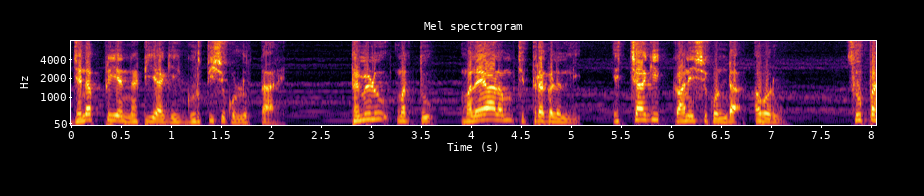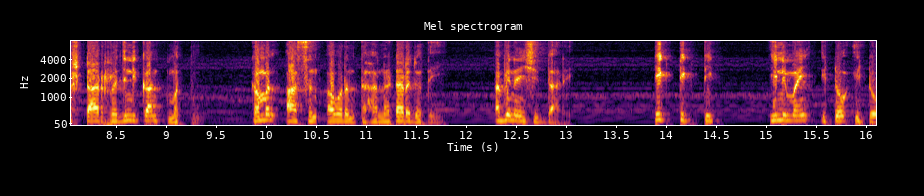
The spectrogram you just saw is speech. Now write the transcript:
ಜನಪ್ರಿಯ ನಟಿಯಾಗಿ ಗುರುತಿಸಿಕೊಳ್ಳುತ್ತಾರೆ. ತಮಿಳು ಮತ್ತು ಮಲಯಾಳಂ ಚಿತ್ರಗಳಲ್ಲಿ ಹೆಚ್ಚಾಗಿ ಕಾಣಿಸಿಕೊಂಡ ಅವರು ಸೂಪರ್ ಸ್ಟಾರ್ ರಜನಿಕಾಂತ್ ಮತ್ತು ಕಮಲ್ ಹಾಸನ್ ಅವರಂತಹ ನಟರ ಜೊತೆ ಅಭಿನಯಿಸಿದ್ದಾರೆ. Tick tick tick, Inimai Idho Idho,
